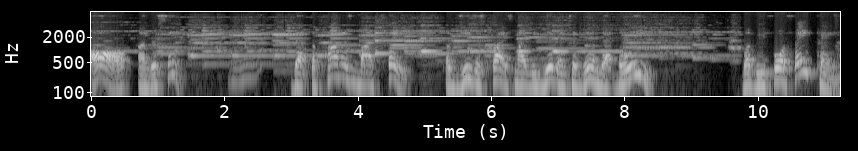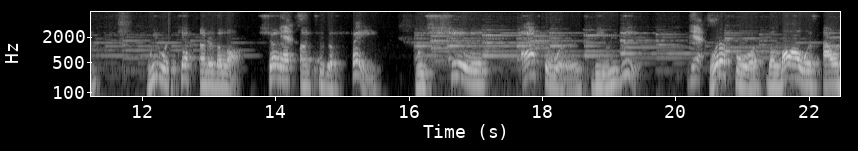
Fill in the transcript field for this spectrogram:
all under sin, Mhm. That the promise by faith of Jesus Christ might be given to them that believe. But before faith came, we were kept under the law, shut Yes. up unto the faith which should afterwards be revealed. Yes. Wherefore, the law was our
